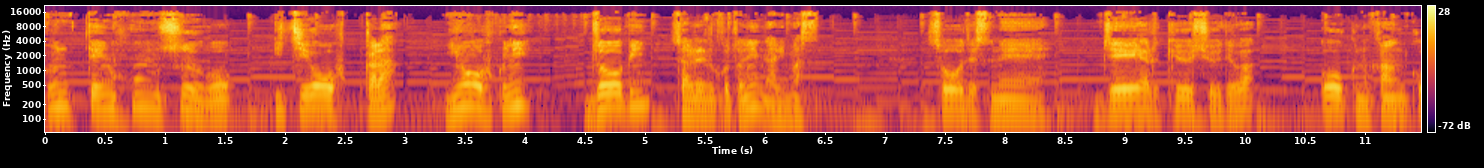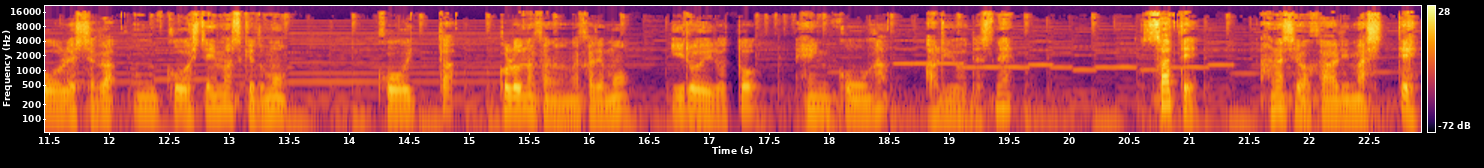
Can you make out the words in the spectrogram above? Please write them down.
運転本数を1往復から2往復に増便されることになります。そうですね。JR 九州では多くの観光列車が運行していますけども、こういったコロナ禍の中でも色々と変更があるようですね。さて、話は変わりまして、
